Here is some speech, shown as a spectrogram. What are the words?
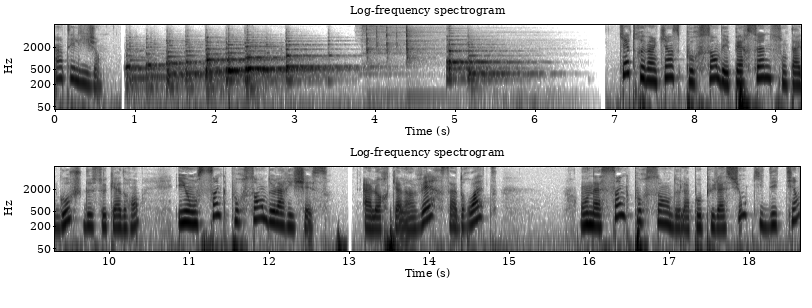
intelligents. « 95% des personnes sont à gauche de ce cadran et ont 5% de la richesse alors qu'à l'inverse, à droite, on a 5% de la population qui détient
